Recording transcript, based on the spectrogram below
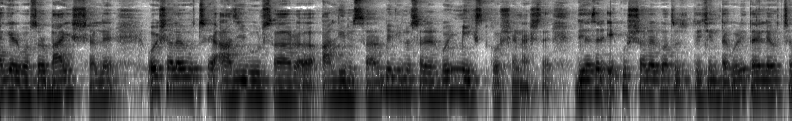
আগের বছর বাইশ সালে, ওই সালে হচ্ছে আজিবুর স্যার আলিম স্যার, বিভিন্ন স্যারের বই মিক্সড কোশ্চেন আসছে। দুই হাজার একুশ সালের কথা যদি চিন্তা করি তাহলে হচ্ছে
